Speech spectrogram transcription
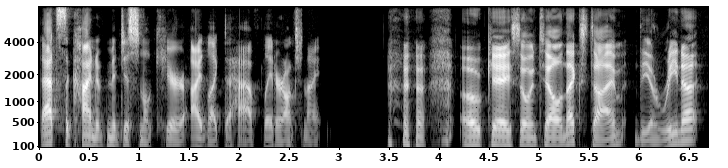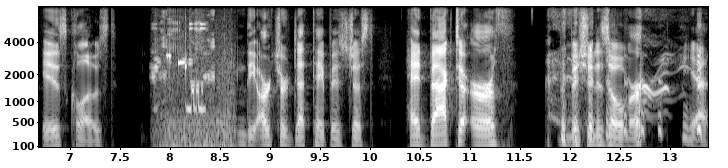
That's the kind of medicinal cure I'd like to have later on tonight. okay, so until next time, the arena is closed. The Archer death tape is just head back to Earth. The mission is over. yeah.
